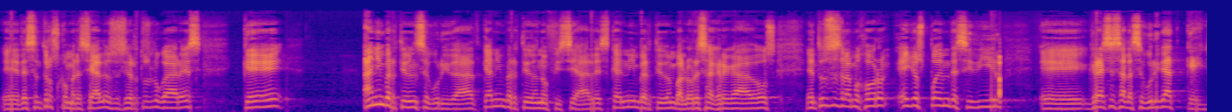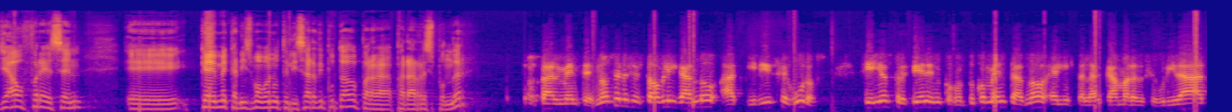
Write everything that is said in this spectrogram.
eh, de centros comerciales o ciertos lugares que han invertido en seguridad, que han invertido en oficiales, que han invertido en valores agregados. Entonces, a lo mejor ellos pueden decidir, gracias a la seguridad que ya ofrecen, qué mecanismo van a utilizar, diputado, para responder. Totalmente. No se les está obligando a adquirir seguros si ellos prefieren, como tú comentas, ¿no? El instalar cámaras de seguridad,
